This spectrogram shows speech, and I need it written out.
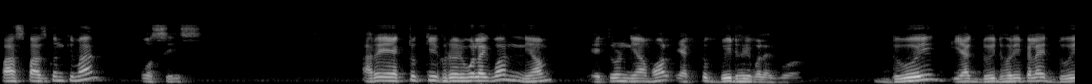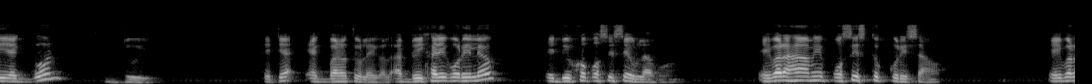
পাঁচ পাঁচ গুণ কিমান? পঁচিছ। আৰু এই একটোক কি ধৰিব লাগিব? নিয়ম এইটোৰ নিয়ম হ'ল একটোক দুই ধৰিব লাগিব। দুই ইয়াক দুই ধৰি পেলাই দুই এক গুণ দুই। তেতিয়া একবাৰতে ওলাই গ'ল। আৰু দুই শাৰী কৰিলেও এই দুইশ পঁচিছে ওলাব। এইবাৰ আহা আমি পঁচিছটোক কৰি চাওঁ। এইবাৰ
